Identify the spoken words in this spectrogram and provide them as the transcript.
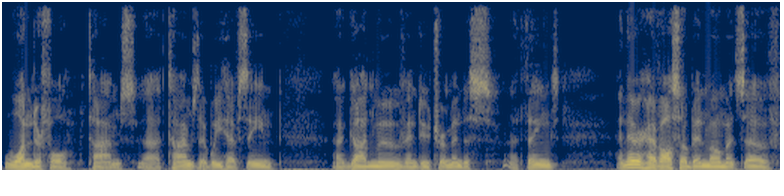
wonderful times, uh, times that we have seen uh, God move and do tremendous uh, things. And there have also been moments of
